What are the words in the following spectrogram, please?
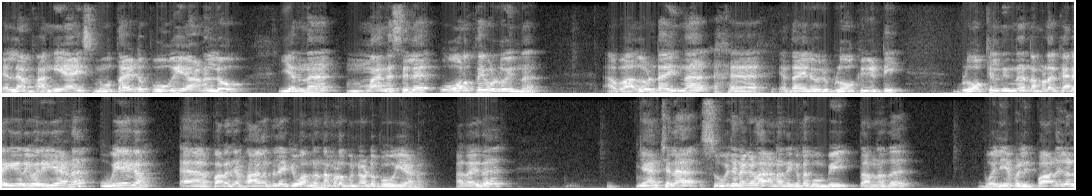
എല്ലാം ഭംഗിയായി സ്മൂത്തായിട്ട് പോവുകയാണല്ലോ എന്ന് മനസ്സിൽ ഓർത്തേ ഉള്ളൂ ഇന്ന്. അപ്പൊ അതുകൊണ്ട് ഇന്ന് എന്തായാലും ഒരു ബ്ലോക്ക് കിട്ടി. ബ്ലോക്കിൽ നിന്ന് നമ്മൾ കരകയറി വരികയാണ്. വേഗം ഏഹ്, പറഞ്ഞ ഭാഗത്തിലേക്ക് വന്ന് നമ്മൾ മുന്നോട്ട് പോവുകയാണ്. അതായത് ഞാൻ ചില സൂചനകളാണ് നിങ്ങളുടെ മുമ്പിൽ തന്നത്. വലിയ വെളിപ്പാടുകൾ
